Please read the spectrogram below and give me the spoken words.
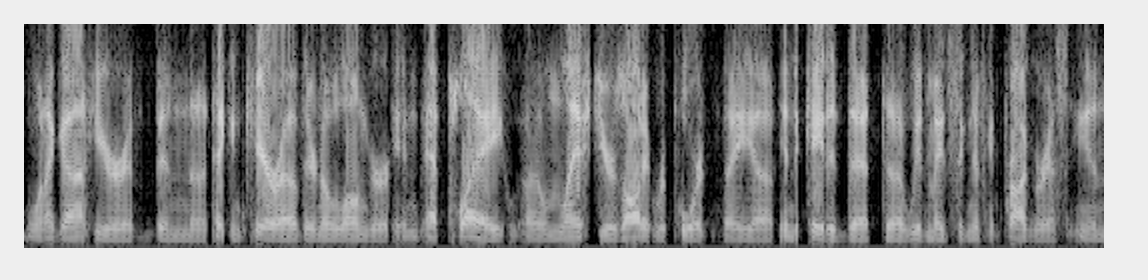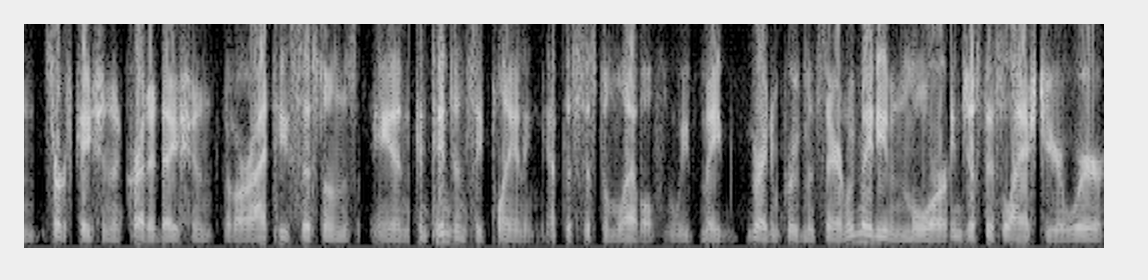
when I got here have been uh, taken care of. They're no longer in, at play. On last year's audit report, they uh, indicated that uh, we had made significant progress in certification and accreditation of our IT systems and contingency planning at the system level. We've made great improvements there, and we've made even more in just this last year. We're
